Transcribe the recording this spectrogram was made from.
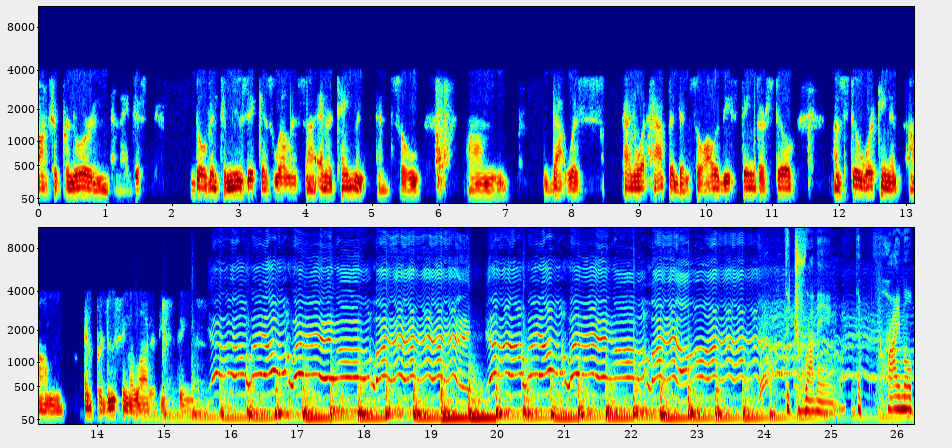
entrepreneur. And, and I just dove into music as well as uh, entertainment. And so um, that was kind of what happened. And so all of these things are still, I'm still working and, um, and producing a lot of these things. The drumming, the primal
